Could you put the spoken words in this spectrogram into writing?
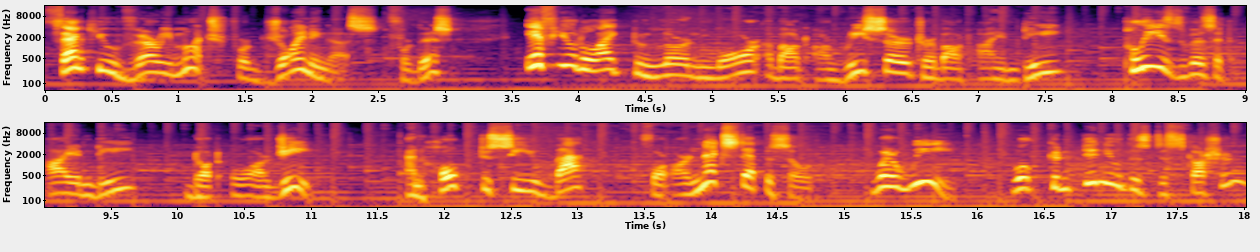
Thank you very much for joining us for this. If you'd like to learn more about our research or about IMD, please visit imd.org and hope to see you back for our next episode where we will continue this discussion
